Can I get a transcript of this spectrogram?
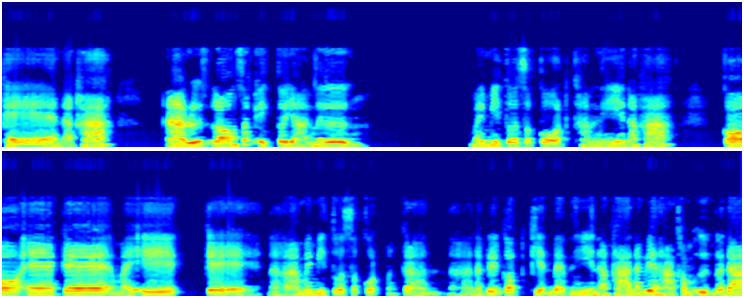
แขนะคะอ่าหรือลองสักอีกตัวอย่างหนึ่ง ไม่มีตัวสะกดคำนี้นะคะ กอแอแก ไม้เอกแก่นะคะไม่มีตัวสะกดเหมือนกันนะคะนักเรียนก็เขียนแบบนี้นะคะ นักเรียนหาคำอื่นก็ได้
